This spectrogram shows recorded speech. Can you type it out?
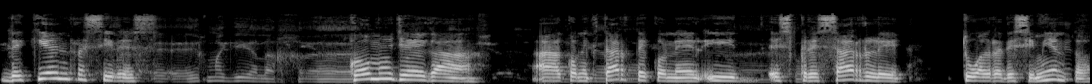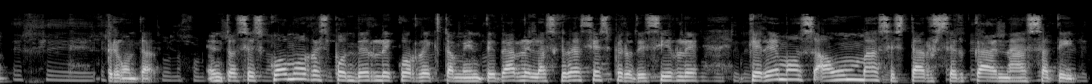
de quién recibes. ¿Cómo llega a conectarte con Él y expresarle tu agradecimiento. Pregunta. Entonces, ¿cómo responderle correctamente? Darle las gracias, pero decirle, queremos aún más estar cercanas a ti.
